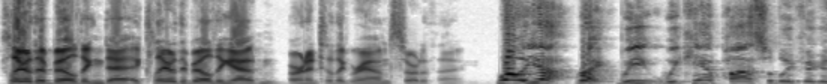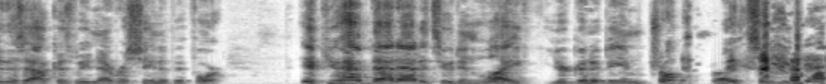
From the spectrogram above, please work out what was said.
Clear the building da- clear the building out and burn it to the ground sort of thing. Well yeah right. We we can't possibly figure this out because we've never seen it before. If you have that attitude in life you're going to be in trouble right? So you've got,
